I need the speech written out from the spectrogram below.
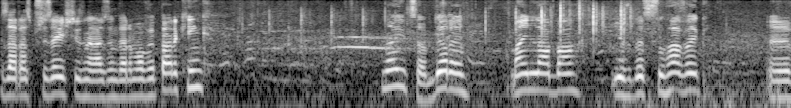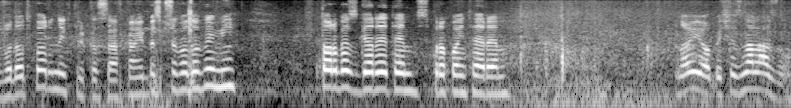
Zaraz przy zejściu znalazłem darmowy parking. No i co, biorę Minelaba, już bez słuchawek, yy, wodoodpornych, tylko z słuchawkami bezprzewodowymi, torbę z garetem, z propointerem, no i oby się znalazło.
